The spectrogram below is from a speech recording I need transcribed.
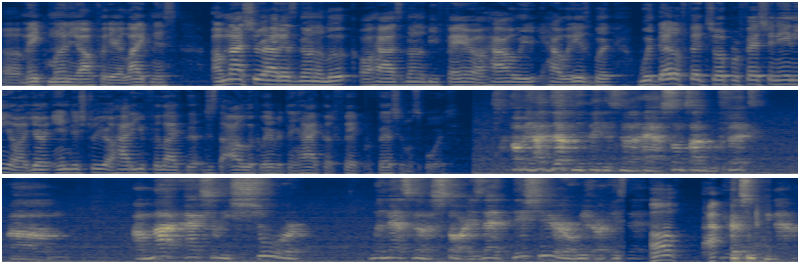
uh, make money off of their likeness. I'm not sure how that's gonna look or how it's gonna be fair or how it how it is, but would that affect your profession any or your industry or how do you feel like the just the outlook of everything how it could affect professional sports? I mean, I definitely think it's to have some type of effect. Um, I'm not actually sure when that's going to start. Is that this year or, we, or is that Um, a I, year or two from now?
